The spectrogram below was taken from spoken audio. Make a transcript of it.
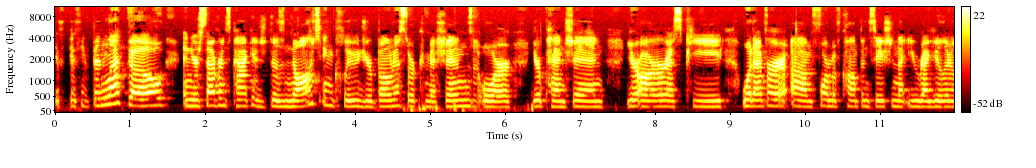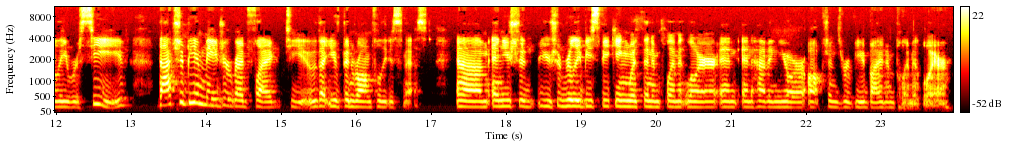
if, if you've been let go and your severance package does not include your bonus or commissions or your pension, your RRSP, whatever um, form of compensation that you regularly receive, that should be a major red flag to you that you've been wrongfully dismissed. Um, and you should you should really be speaking with an employment lawyer and and having your options reviewed by an employment lawyer.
